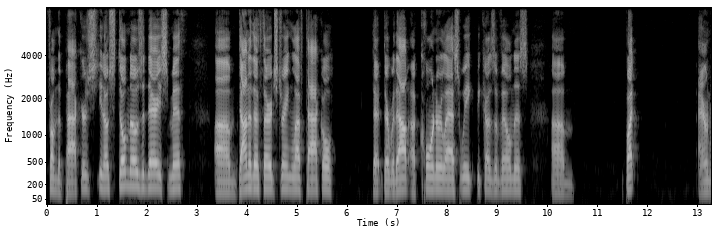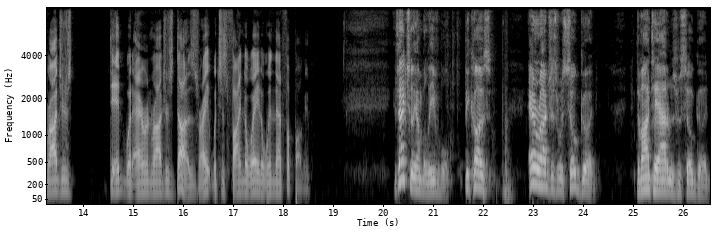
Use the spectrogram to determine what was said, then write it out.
from the Packers. You know, still no Za'Darius Smith, um, down to their third string left tackle. They're, they're without a corner last week because of illness. Um, but Aaron Rodgers did what Aaron Rodgers does, right? Which is find a way to win that football game. It's actually unbelievable because Aaron Rodgers was so good, Davante Adams was so good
